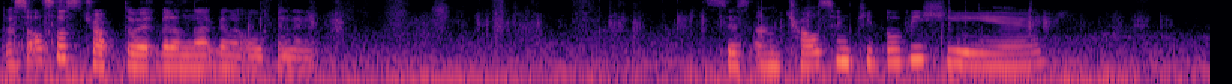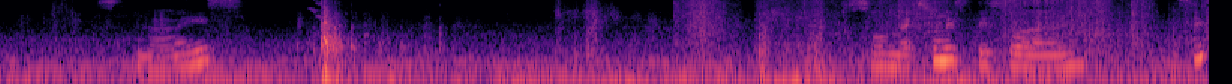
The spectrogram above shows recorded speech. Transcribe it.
There's also a strap to it, but I'm not gonna open it. It says um Charles and Keith over here. It's nice. So next one is this one. This is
